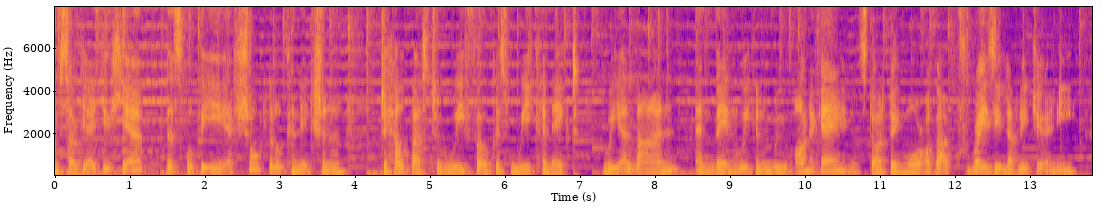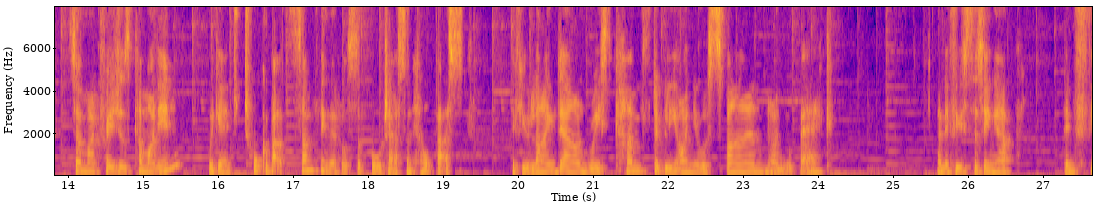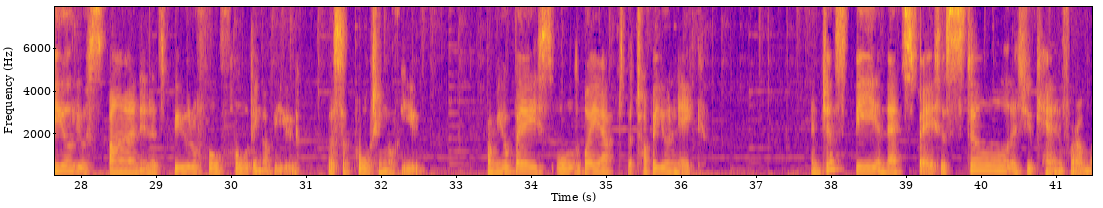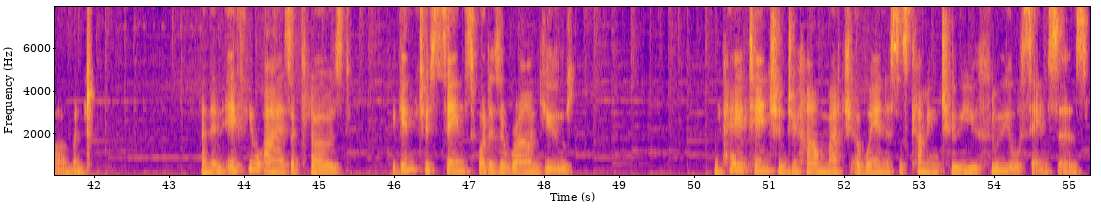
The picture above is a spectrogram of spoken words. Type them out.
I'm so glad you're here. This will be a short little connection to help us to refocus, reconnect, realign, and then we can move on again and start doing more of our crazy, lovely journey. So, my treasures, come on in. We're going to talk about something that will support us and help us. If you're lying down, rest comfortably on your spine, on your back. And if you're sitting up, then feel your spine in its beautiful folding of you, the supporting of you. From your base all the way up to the top of your neck. And just be in that space as still as you can for a moment. And then, if your eyes are closed, begin to sense what is around you. And pay attention to how much awareness is coming to you through your senses.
